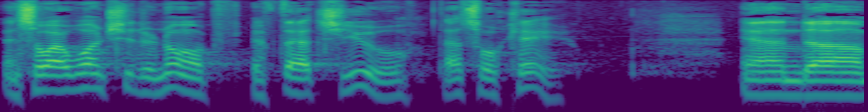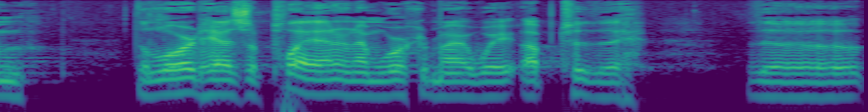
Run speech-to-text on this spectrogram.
And so I want you to know if, if that's you, that's okay. And um, the Lord has a plan, and I'm working my way up to the, the,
